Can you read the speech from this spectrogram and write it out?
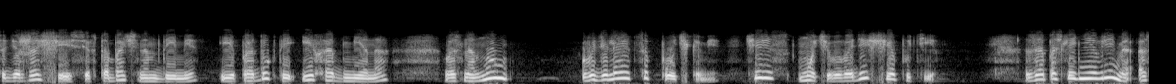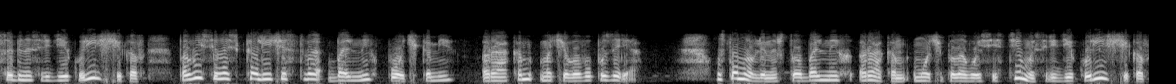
содержащиеся в табачном дыме, и продукты их обмена в основном выделяются почками через мочевыводящие пути. За последнее время, особенно среди курильщиков, повысилось количество больных почками, раком мочевого пузыря. Установлено, что больных раком мочеполовой системы среди курильщиков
